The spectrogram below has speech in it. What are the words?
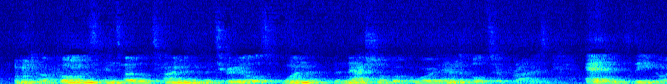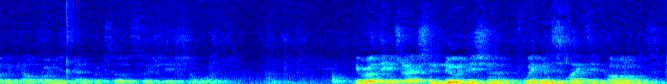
of poems entitled Time and Materials won the National Book Award and the Pulitzer Prize and the Northern California Independent Booksellers Association Award. He wrote the introduction to a new edition of Whitman's Selected Poems.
